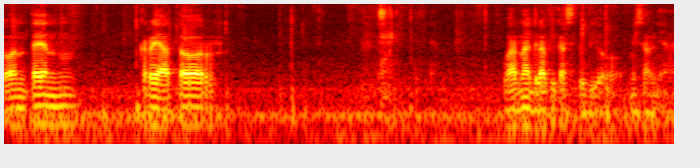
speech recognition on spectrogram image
konten kreator warna grafika studio misalnya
